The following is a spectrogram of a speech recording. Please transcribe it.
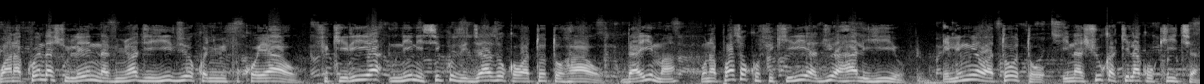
Wanakwenda shuleni na vinywaji hivyo kwenye mifuko yao. Fikiria nini siku zijazo kwa watoto hao. Daima unapaswa kufikiria juu ya hali hiyo. Elimu ya watoto inashuka kila kukicha.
